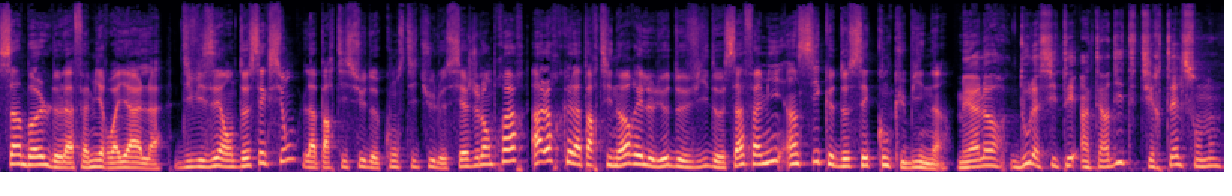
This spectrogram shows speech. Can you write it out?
symbole de la famille royale. Divisé en deux sections, la partie sud constitue le siège de l'empereur, alors que la partie nord est le lieu de vie de sa famille ainsi que de ses concubines. Mais alors, d'où la cité interdite tire-t-elle son nom?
